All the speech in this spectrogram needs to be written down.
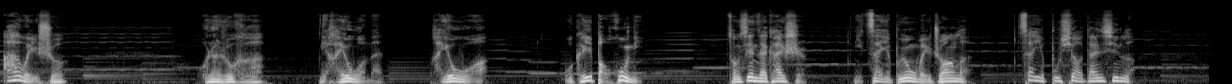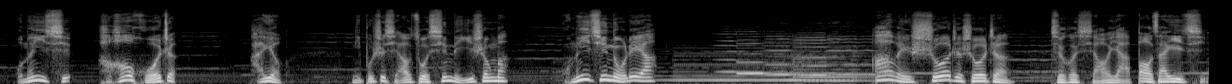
阿伟说：“无论如何，你还有我们，还有我，我可以保护你。从现在开始，你再也不用伪装了，再也不需要担心了。我们一起好好活着。还有，你不是想要做心理医生吗？我们一起努力啊！”阿伟说着说着，就和小雅抱在一起，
